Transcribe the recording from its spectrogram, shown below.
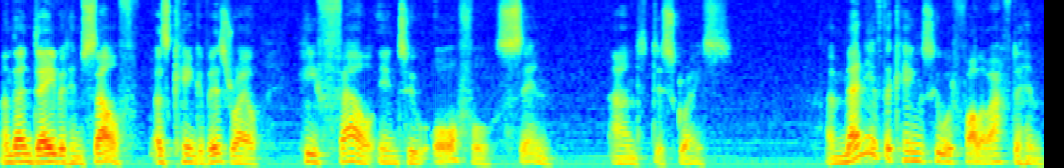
And then David himself, as king of Israel, he fell into awful sin and disgrace. And many of the kings who would follow after him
